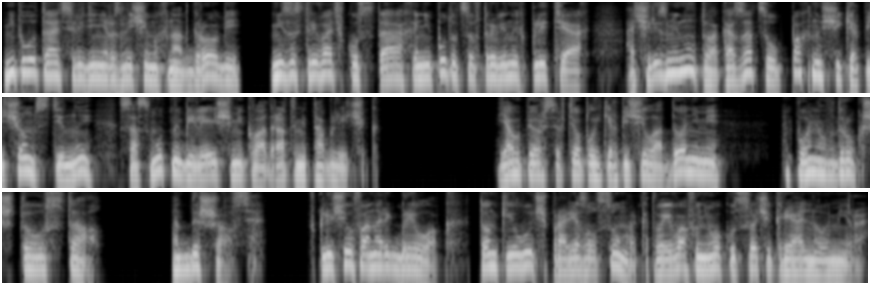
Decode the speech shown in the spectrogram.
Не плутать среди неразличимых надгробий, не застревать в кустах и не путаться в травяных плетях, а через минуту оказаться у пахнущей кирпичом стены со смутно белеющими квадратами табличек. Я уперся в теплые кирпичи ладонями понял вдруг, что устал. Отдышался. Включил фонарик-брелок. Тонкий луч прорезал сумрак, отвоевав у него кусочек реального мира.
